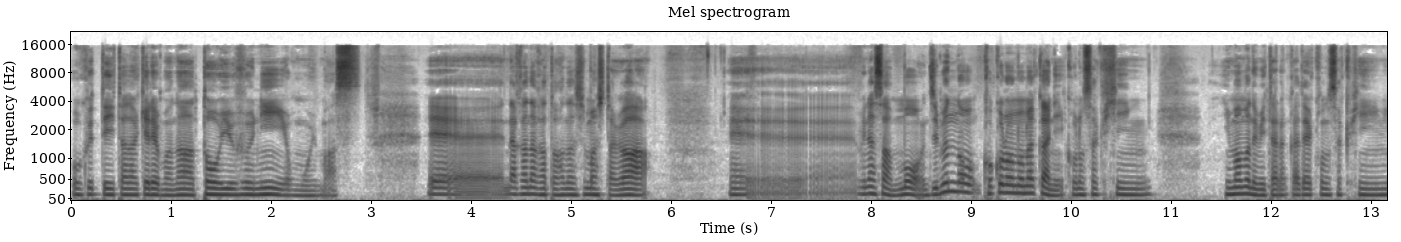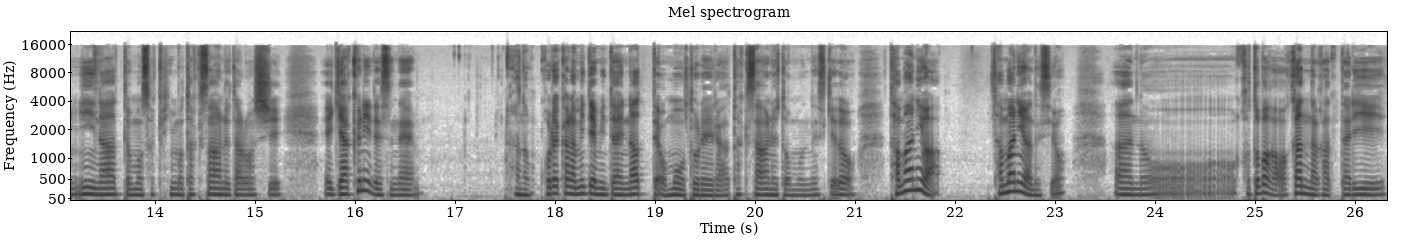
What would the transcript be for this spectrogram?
送っていただければな、というふうに思います。えー、なかなかと話しましたが、えー、皆さんも自分の心の中にこの作品、今まで見た中でこの作品いいなって思う作品もたくさんあるだろうし、え逆にですね、あの、これから見てみたいなって思うトレーラーたくさんあると思うんですけど、たまにはたまにはですよ、あのー、言葉がわかんなかったり、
